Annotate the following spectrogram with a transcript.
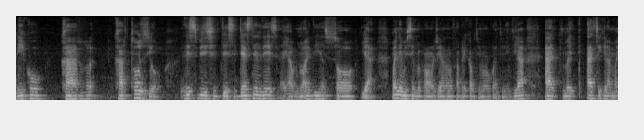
Nico Car Cartozio this be suggesting this. I have no idea. So yeah. My name is Simon from Algeria North Africa to Morocco and Tunisia at my Instagram my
